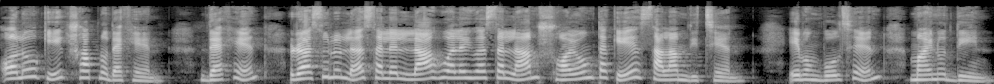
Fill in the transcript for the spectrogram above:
অলৌকিক স্বপ্ন দেখেন। দেখেন, রাসুলুল্লাহ সাল্লাহু আলহাসাল্লাম স্বয়ং তাকে সালাম দিচ্ছেন এবং বলছেন, মাইনুদ্দিন,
